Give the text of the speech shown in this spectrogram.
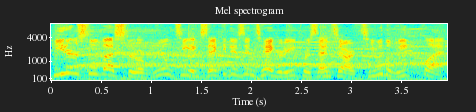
Peter Sylvester of Realty Executives Integrity presents our Team of the Week plaque.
